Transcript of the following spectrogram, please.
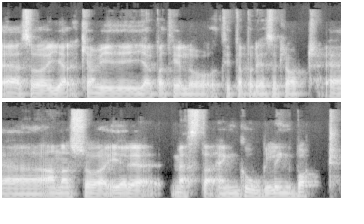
Eh, Så kan vi hjälpa till och titta på det såklart. Eh, Annars så är det mesta en googling bort.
